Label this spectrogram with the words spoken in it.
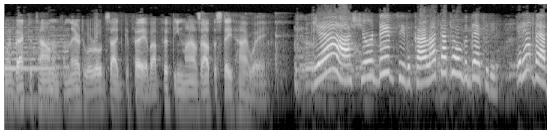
went back to town and from there to a roadside cafe about 15 miles out the state highway. Yeah, I sure did see the car, like I told the deputy. It had that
